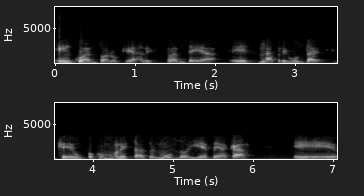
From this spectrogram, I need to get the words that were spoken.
En cuanto a lo que Alex plantea, es la pregunta que un poco molesta a todo el mundo y es, ve acá, eh,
